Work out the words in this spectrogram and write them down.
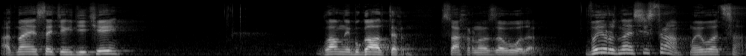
Одна из этих детей, главный бухгалтер сахарного завода, двоюродная сестра моего отца.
